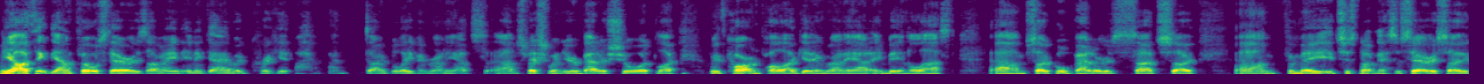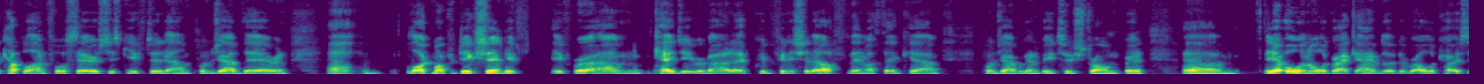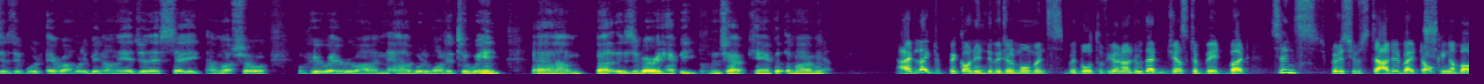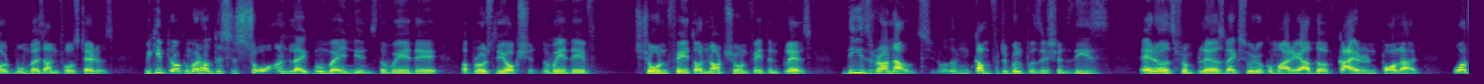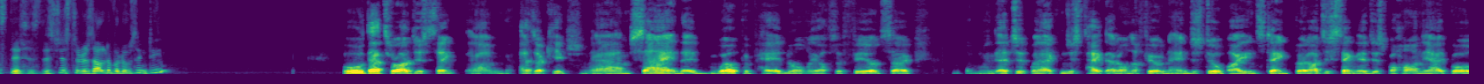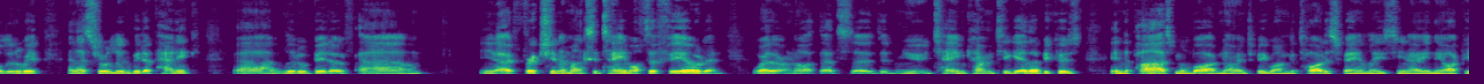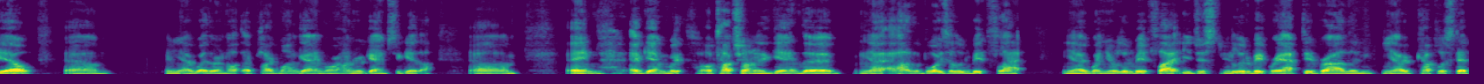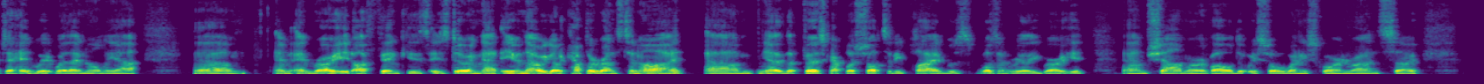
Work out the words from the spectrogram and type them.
Yeah, I think the unforced errors. I mean, in a game of cricket, I don't believe in running outs, um, especially when you're a batter short, like with Kieron Pollard getting run out and being the last um, so-called batter as such. So um, for me, it's just not necessary. So the couple of unforced errors just gifted um, Punjab there, and um, like my prediction, if if um, KG Rabada could finish it off, then I think um, Punjab were going to be too strong. But um, yeah, all in all, a great game. The, the roller coasters, it would everyone would have been on the edge of their seat. I'm not sure who everyone uh, would have wanted to win, um, but there's a very happy Punjab camp at the moment. I'd like to pick on individual moments with both of you, and I'll do that in just a bit. But since Chris, you've started by talking about Mumbai's unforced errors, we keep talking about how this is so unlike Mumbai Indians, the way they approach the auction, the way they've shown faith or not shown faith in players. These runouts, you know, the comfortable positions, these errors from players like Surya Kumar Yadav, Kieron Pollard. What's this? Is this just a result of a losing team? Well, that's what I just think. Um, as I keep um, saying, they're well prepared normally off the field, so they just they can just take that on the field and, and, just do it by instinct. But I just think they're just behind the eight ball a little bit, and that's through a little bit of panic, a um, little bit of um, you know, friction amongst the team off the field and whether or not that's the, the new team coming together. Because in the past, Mumbai have known to be one of the tightest families, you know, in the IPL. Um, and, you know, whether or not they played one game or 100 games together. Um, and again, I'll touch on it again. The, you know, other boys are a little bit flat. You know, when you're a little bit flat, you're just, you're a little bit reactive rather than, you know, a couple of steps ahead where, where they normally are. Um, and and Rohit, I think, is is doing that. Even though we got a couple of runs tonight, um, you know, the first couple of shots that he played was wasn't really Rohit um, Sharma of old that we saw when he's scoring runs. So.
